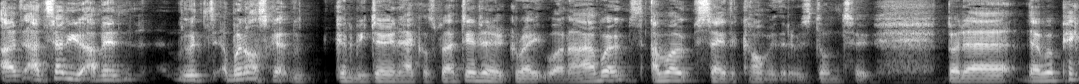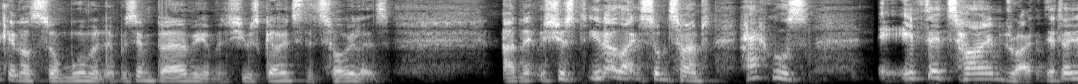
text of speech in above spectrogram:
I tell you, I mean, we're we're not going to be doing heckles, but I did a great one. I won't, I won't say the comic that it was done to, but uh, they were picking on some woman. It was in Birmingham, and she was going to the toilets, and it was just, you know, like sometimes heckles. If they're timed right, they don't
